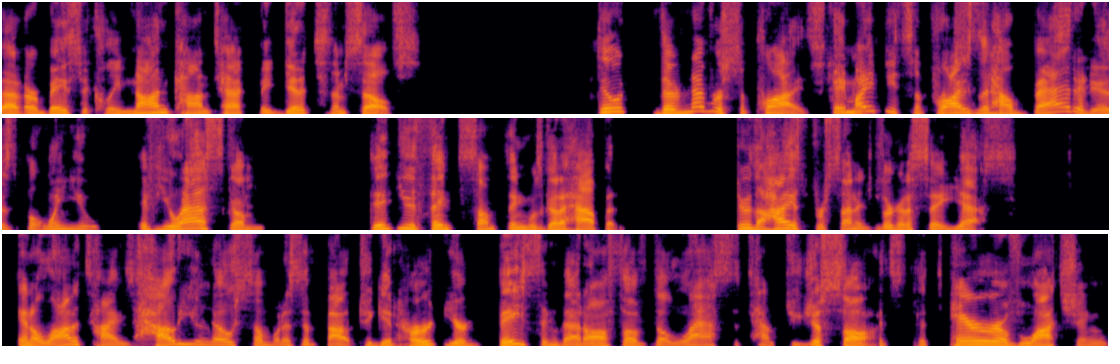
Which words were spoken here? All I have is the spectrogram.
that are basically non contact. They did it to themselves. Dude, they're never surprised. They might be surprised at how bad it is, but when you, if you ask them, did you think something was going to happen? Dude, the highest percentage, they're going to say yes. And a lot of times, how do you know someone is about to get hurt? You're basing that off of the last attempt you just saw. It's the terror of watching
